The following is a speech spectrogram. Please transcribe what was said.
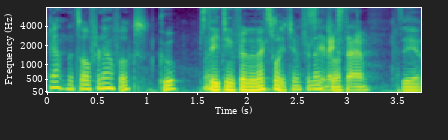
yeah, that's all for now, folks. cool. Stay tuned for the next Stay one. Stay tuned for See you next next one. time. See ya.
